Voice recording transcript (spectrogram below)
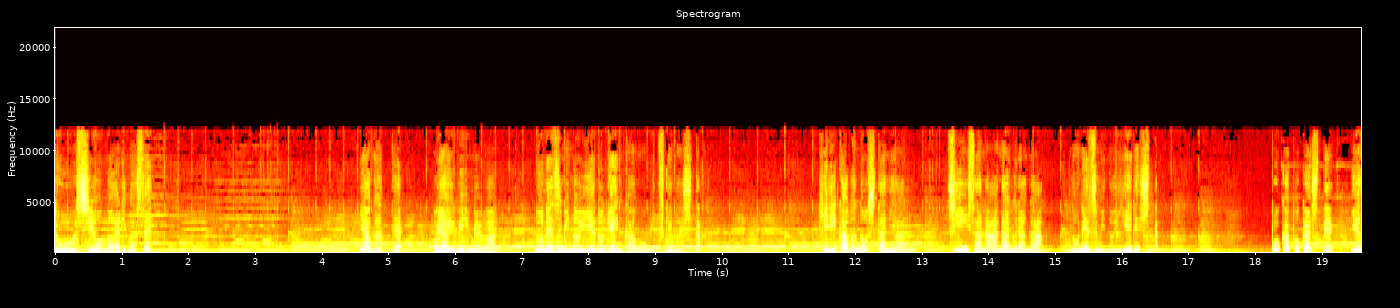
どうしようもありません。やがて親指姫は野ネズミの家の玄関を見つけました。切り株の下にある小さな穴蔵が野ネズミの家でした。ポカポカしてゆっ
